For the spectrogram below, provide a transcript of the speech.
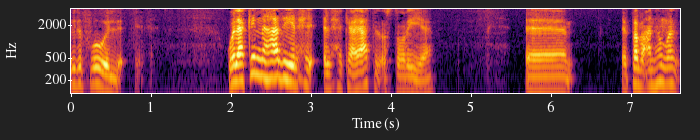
يلفوا ولكن هذه الحكايات الأسطورية آه، طبعا هم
